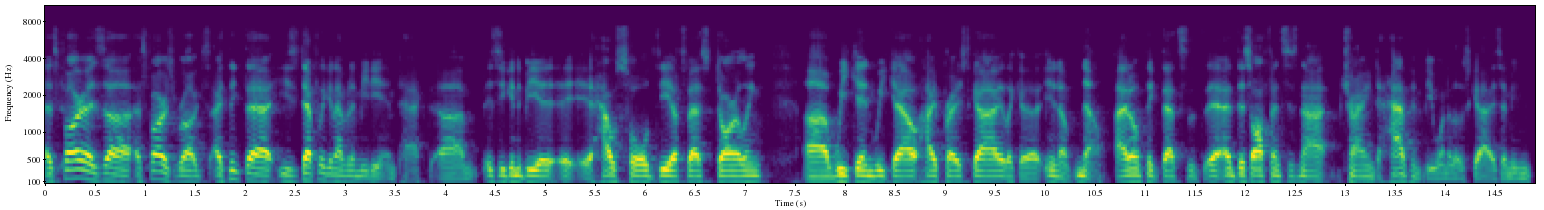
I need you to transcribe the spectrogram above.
As far as uh, as far as Ruggs, I think that he's definitely gonna have an immediate impact. Um, is he gonna be a, a household DFS darling? Uh, week in week out high priced guy like a you know no I don't think that's this offense is not trying to have him be one of those guys. I mean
